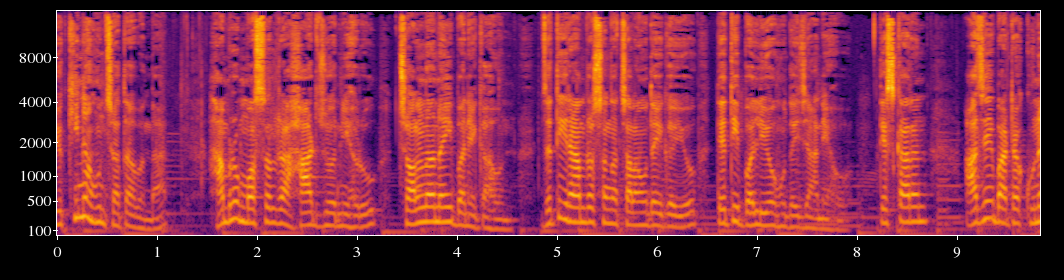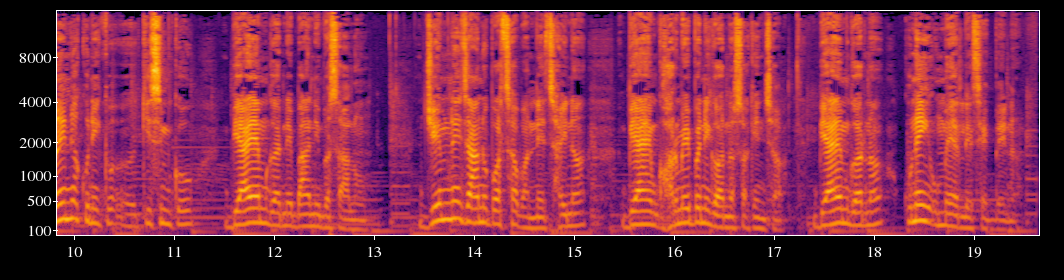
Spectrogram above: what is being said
यो किन हुन्छ त भन्दा हाम्रो मसल र हार्ट जोर्नीहरू चल्न नै बनेका हुन्। जति राम्रोसँग चलाउँदै गयो त्यति बलियो हुँदै जाने हो। त्यसकारण आजैबाट कुनै न कुनै किसिमको व्यायाम गर्ने बानी बसालौँ। जिम नै जानुपर्छ भन्ने छैन व्यायाम घरमै पनि गर्न सकिन्छ। व्यायाम गर्न कुनै उमेरले छेक्दैन।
